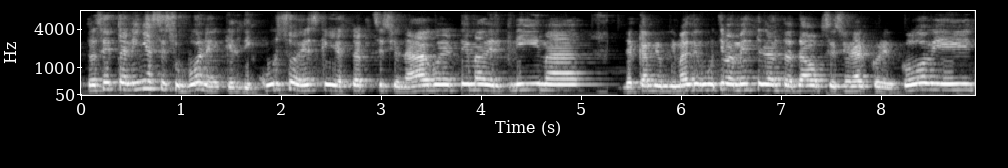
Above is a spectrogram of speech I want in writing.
Entonces, esta niña se supone que el discurso es que ella está obsesionada con el tema del clima, del cambio climático. Últimamente la han tratado de obsesionar con el COVID,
